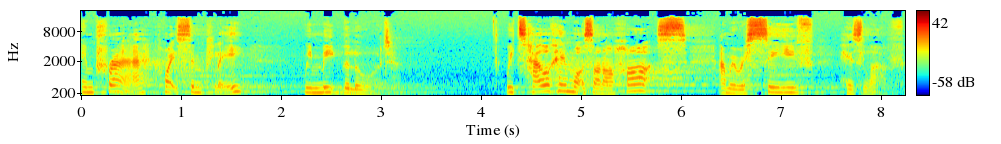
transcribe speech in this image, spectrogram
In prayer, quite simply, we meet the Lord. We tell him what's on our hearts and we receive his love.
